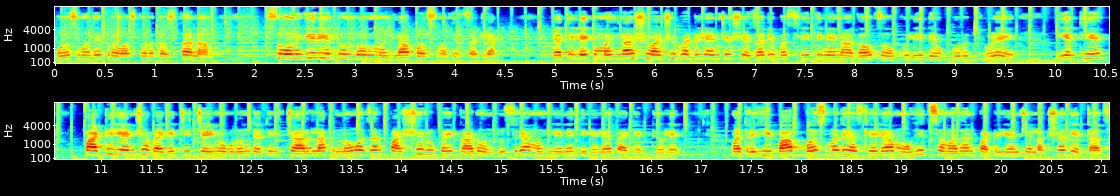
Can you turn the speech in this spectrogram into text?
बसमध्ये प्रवास करत असताना सोनगीर येथून दोन महिला बसमध्ये चढल्या. त्यातील एक महिला शिवाजी पाटील यांच्या शेजारी बसली. तिने नागाव चौफुली देवपूर धुळे येथे पाटील यांच्या बॅगेची चैन उघडून त्यातील चार लाख नऊ हजार पाचशे रुपये काढून दुसऱ्या महिलेने दिलेल्या बॅगेत ठेवले. मात्र ही बाब बसमध्ये असलेल्या मोहित समाधान पाटील यांच्या लक्षात येताच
